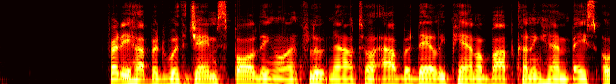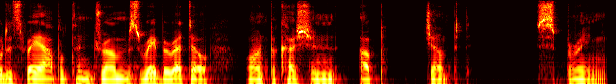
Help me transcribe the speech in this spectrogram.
Freddie Hubbard with James Spaulding on flute and alto, Albert Dailey piano, Bob Cunningham bass, Otis Ray Appleton drums, Ray Barretto on percussion, Up Jumped Spring.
